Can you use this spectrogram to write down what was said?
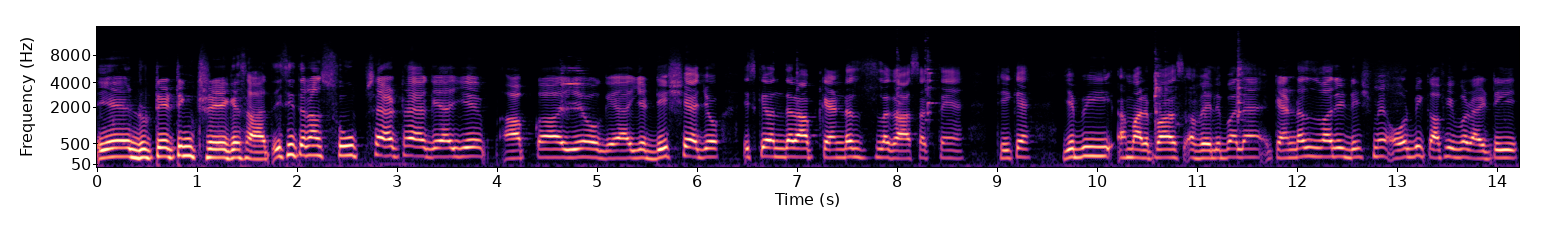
ये रोटेटिंग ट्रे के साथ। इसी तरह सूप सेट है गया, ये आपका ये हो गया, ये डिश है जो इसके अंदर आप कैंडल्स लगा सकते हैं। ठीक है? ये भी हमारे पास अवेलेबल है। कैंडल्स वाली डिश में और भी काफ़ी वैरायटी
